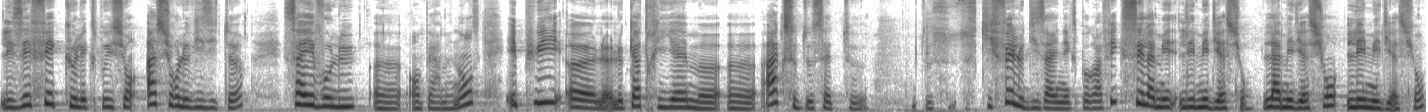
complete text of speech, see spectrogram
les effets que l'exposition a sur le visiteur, ça évolue euh, en permanence. Et puis, euh, le, quatrième euh, axe de cette ce qui fait le design expographique, c'est les médiations. La médiation, les médiations.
